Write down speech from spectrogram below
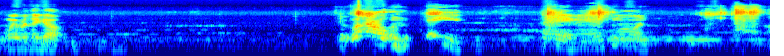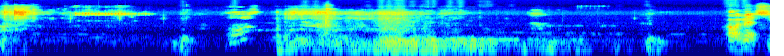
Wait, where'd they go? Wow! Hey! Hey, man, come on. Oh, I missed.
